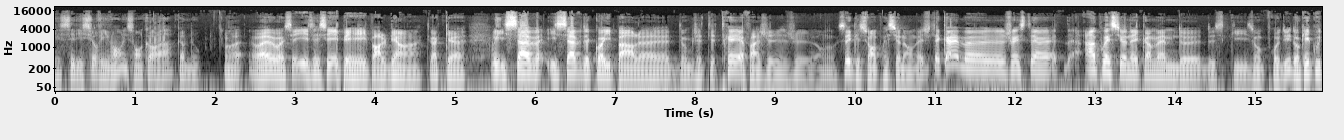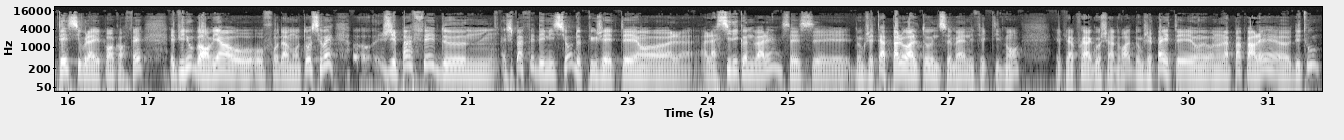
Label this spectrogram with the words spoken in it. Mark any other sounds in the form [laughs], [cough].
c'est les survivants, ils sont encore là, comme nous. Ouais, ouais, ouais. C'est, et puis ils parlent bien. Hein. Tu vois que ils savent, ils savent de quoi ils parlent. Euh, donc j'étais très, enfin, je, je, on sait qu'ils sont impressionnants, mais j'étais quand même, euh, je restais euh, impressionné quand même de, de ce qu'ils ont produit. Donc écoutez, si vous l'avez pas encore fait. Et puis nous, bah, on revient aux, fondamentaux. C'est vrai, j'ai pas fait de, j'ai pas fait d'émission depuis que j'ai été à, la, Silicon Valley. C'est, donc j'étais à Palo Alto une semaine effectivement. Et puis après à gauche à droite. Donc j'ai pas été, on n'en a pas parlé du tout.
